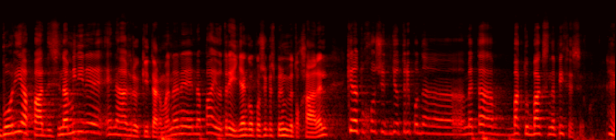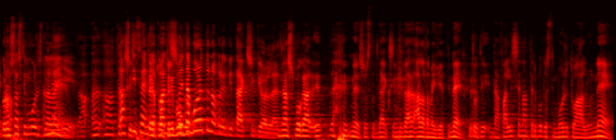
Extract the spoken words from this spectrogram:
Μπορεί η απάντηση να μην είναι ένα άγριο κοίταγμα, να, είναι, να πάει ο Τρέι Γιάνγκ, όπως είπες πριν με το Χάρελ, και να του χώσει δύο τρίποντα μετά back to back στην επίθεση. Ναι, Μπροστά α- στη μούρη στην ναι, αλλαγή. α- α- α, εντάξει, Αυτή θα είναι το- η το απάντηση. τρίποντο- Μετά μπορεί να τον αγριοκοιτάξει κιόλας. Να σου πω κάτι. ε, ναι, σωστά, εντάξει, είναι τα- άλλα τα μεγέθη. Ναι, το ότι να βάλεις ένα τρίποντο στη μούρη του άλλου, ναι.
